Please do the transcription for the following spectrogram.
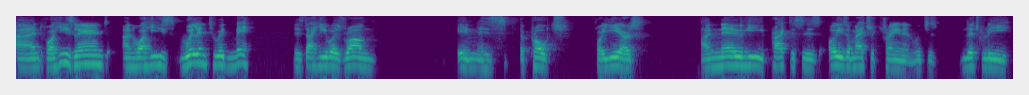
And what he's learned and what he's willing to admit is that he was wrong in his approach for years. And now he practices isometric training, which is literally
